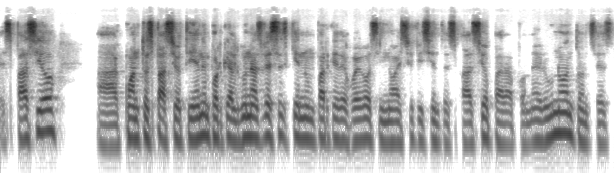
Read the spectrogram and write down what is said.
espacio, cuánto espacio tienen, porque algunas veces tienen un parque de juegos y no hay suficiente espacio para poner uno. Entonces,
